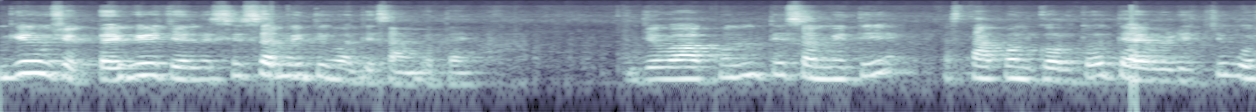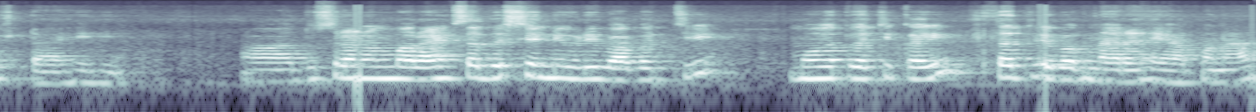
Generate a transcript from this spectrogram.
घेऊ शकता. ही एजन्सी समितीमध्ये सांगत आहे. जेव्हा आपण ती समिती स्थापन करतो त्यावेळेची गोष्ट आहे ही. दुसरा नंबर आहे सदस्य निवडीबाबतची. महत्त्वाची काही तत्वे बघणार आहे आपण आज.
